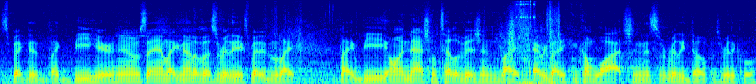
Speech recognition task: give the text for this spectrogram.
expect to like be here. You know what I'm saying? Like none of us really expected to like like be on national television. Like everybody can come watch, and it's really dope. It's really cool.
